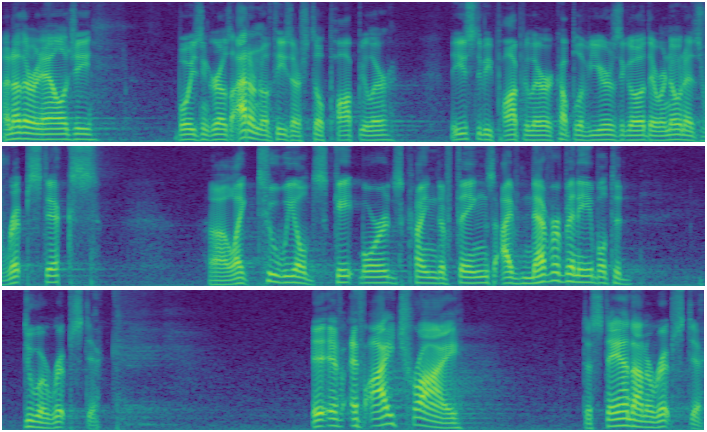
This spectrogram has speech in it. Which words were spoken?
Another analogy, boys and girls, I don't know if these are still popular. They used to be popular a couple of years ago. They were known as ripsticks uh, like two wheeled skateboards kind of things. I've never been able to do a ripstick. If, if I try to stand on a ripstick,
